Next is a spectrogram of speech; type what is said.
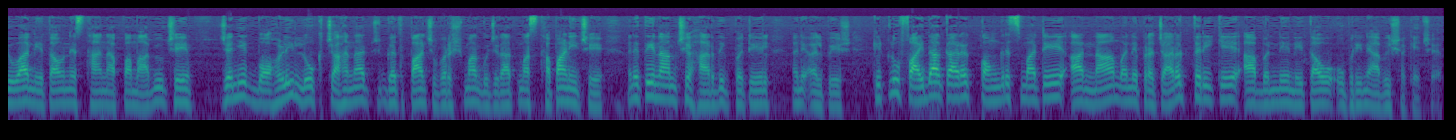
યુવા નેતાઓને સ્થાન આપવામાં આવ્યું છે, જેની એક બહોળી લોકચાહના ગત પાંચ વર્ષમાં ગુજરાતમાં સ્થપાણી છે અને તે નામ છે હાર્દિક પટેલ અને અલ્પેશ. કેટલું ફાયદાકારક કોંગ્રેસ માટે આ નામ અને પ્રચારક તરીકે આ બંને નેતાઓ ઉભરીને આવી શકે છે?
